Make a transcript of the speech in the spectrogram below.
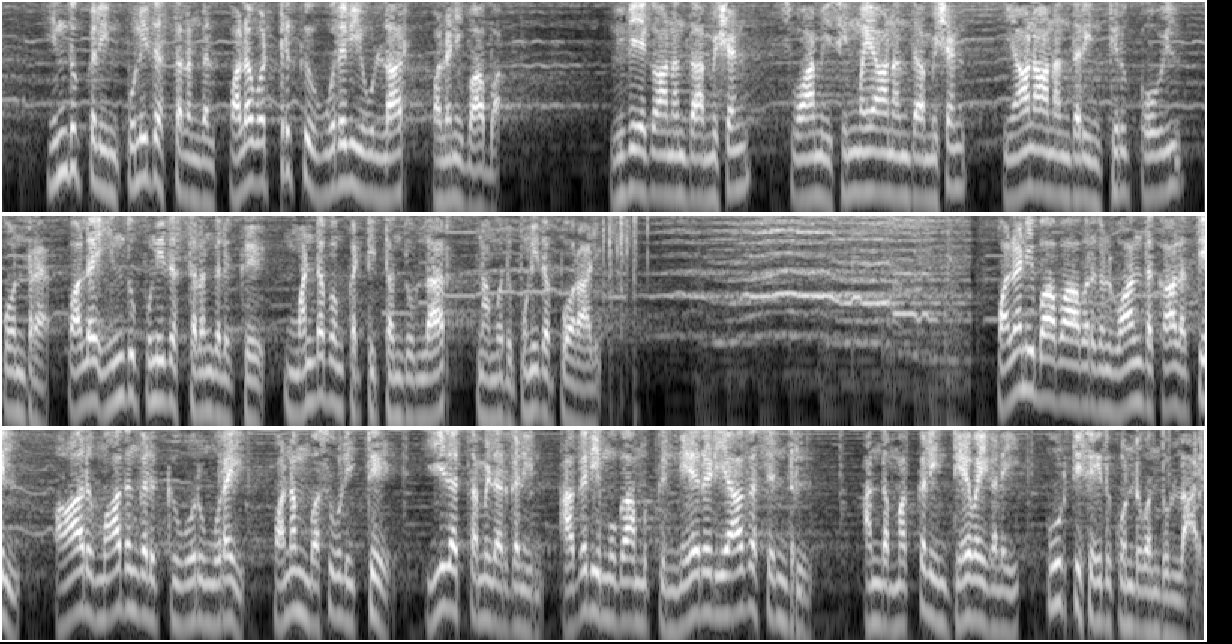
இந்துக்களின் புனித ஸ்தலங்கள் பலவற்றுக்கு உதவியுள்ளார் பழனி பாபா. விவேகானந்தா மிஷன் சுவாமி சின்மயானந்தா மிஷன் ஞானானந்தரின் திருக்கோவில் போன்ற பல இந்து புனித ஸ்தலங்களுக்கு மண்டபம் கட்டித் தந்துள்ளார் நமது புனித போராளி. பழனி பாபா அவர்கள் வாழ்ந்த காலத்தில் ஆறு மாதங்களுக்கு ஒரு முறை பணம் வசூலித்து ஈழத்தமிழர்களின் அகதி முகாமுக்கு நேரடியாக சென்று அந்த மக்களின் தேவைகளை பூர்த்தி செய்து கொண்டு வந்துள்ளார்.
